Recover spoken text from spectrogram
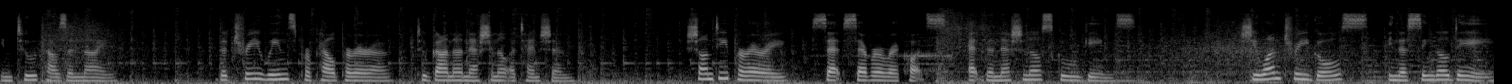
in 2009. The three wins propelled Pereira to garner national attention. Shanti Pereira set several records at the National School Games. She won three golds in a single day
